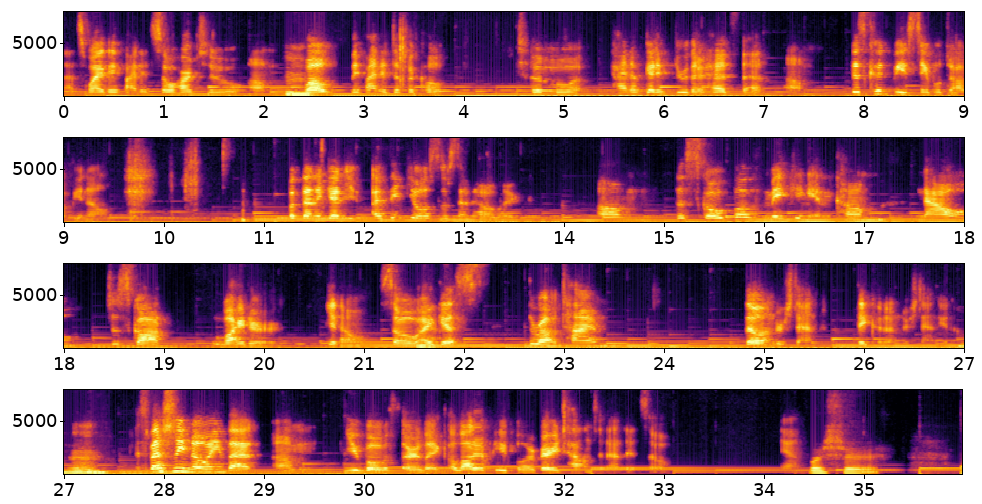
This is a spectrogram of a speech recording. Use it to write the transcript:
That's why they find it so hard to um, Mm. well, they find it difficult to kind of get it through their heads that um, this could be a stable job, you know. But then again, you, I think you also said how like um, the scope of making income now just got wider, you know. So I guess throughout time, they'll understand. They could understand, you know. Mm. Especially knowing that um, you both are like a lot of people are very talented at it. So yeah. For sure.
